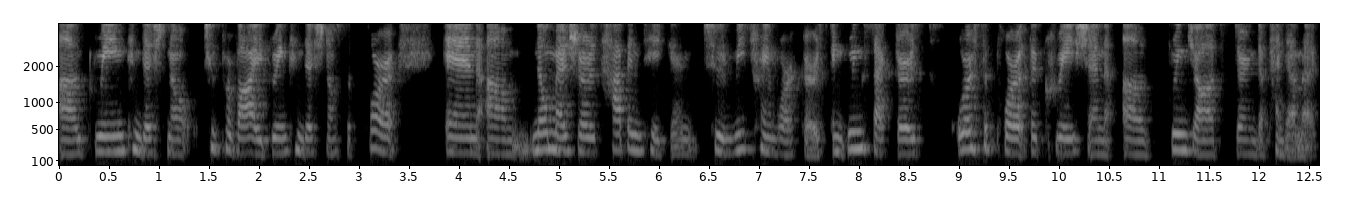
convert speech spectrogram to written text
uh, green conditional, to provide green conditional support and um, no measures have been taken to retrain workers in green sectors or support the creation of green jobs during the pandemic.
